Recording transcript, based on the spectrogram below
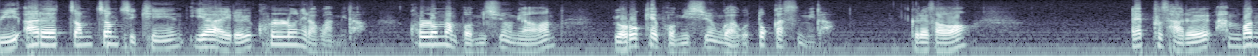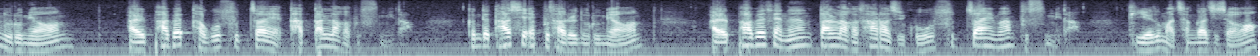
위아래 점점 찍힌 이 아이를 콜론이라고 합니다. 콜론만 범위 씌우면 요렇게 범위 씌운 거하고 똑같습니다. 그래서 F4를 한 번 누르면 알파벳하고 숫자에 다 달러가 붙습니다. 근데 다시 F4를 누르면 알파벳에는 달러가 사라지고 숫자에만 붙습니다. 뒤에도 마찬가지죠.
